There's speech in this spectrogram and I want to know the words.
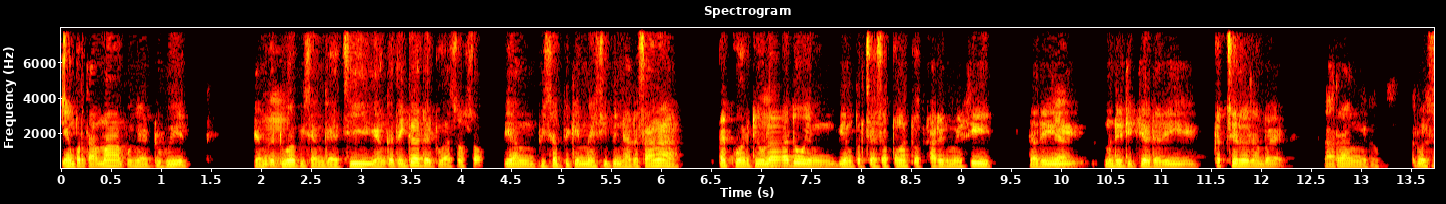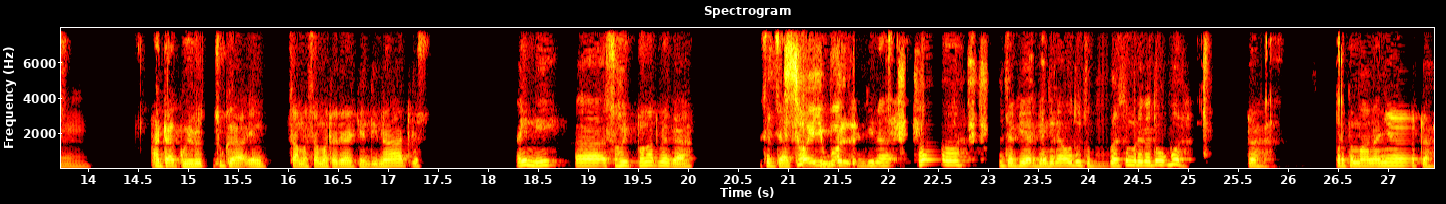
Yang pertama punya duit, yang Hmm. kedua bisa gaji, yang ketiga ada dua sosok yang bisa bikin Messi pindah ke sana. Pep Guardiola tuh yang yang berjasa banget buat karir Messi dari Ya. mendidik dia dari kecil sampai sekarang gitu. Terus Hmm. ada Aguero juga yang sama-sama dari Argentina terus nah ini eh sohib banget mereka sejak di Sohibul. Argentina Heeh, sejak di Argentina U17 tuh mereka tuh wah udah pertemanannya udah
